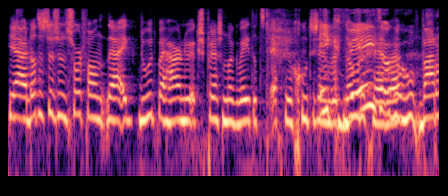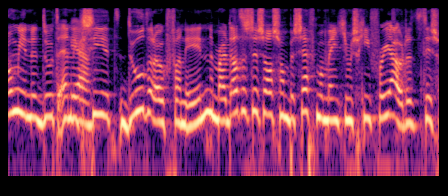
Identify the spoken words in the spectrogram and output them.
Ja, dat is dus een soort van... Ja, ik doe het bij haar nu expres, omdat ik weet dat het echt heel goed is en we Ik het nodig weet ook hoe, waarom je het doet en Ja. ik zie het doel er ook van in. Maar dat is dus al zo'n besefmomentje misschien voor jou. Dat het is,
